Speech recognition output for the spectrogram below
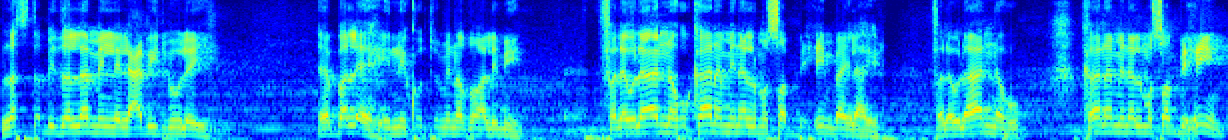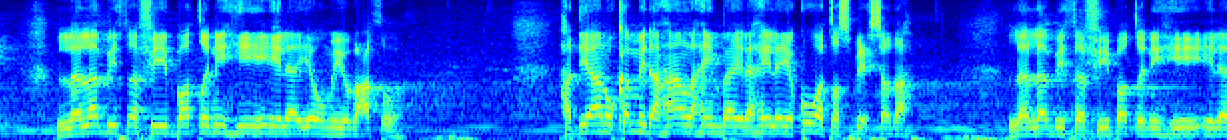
lasta bidallaamin lilcabiid buu leeyahy ee bal eh innii kuntu min aaalimiin falowlaa annahu kaana min almusabbixiin baa ilaah yidhi falowlaa annahu kaana min almusabbixiin lalabitha fii baطnihi ilaa yowmi yubcaثuun haddii aanu ka mid ahaan lahayn baa ilaahay leeya kuwa tasbiixsada lalabitha fii baطnihi ilaa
